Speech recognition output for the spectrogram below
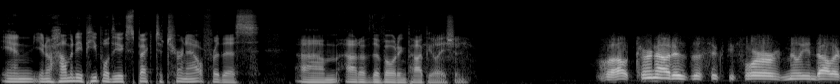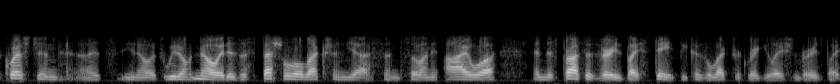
And you know, how many people do you expect to turn out for this um, out of the voting population? Well, turnout is the sixty-four million dollar question. Uh, it's you know, it's we don't know. It is a special election, yes, and so in Iowa, and this process varies by state because electric regulation varies by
